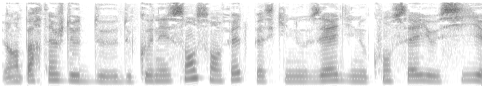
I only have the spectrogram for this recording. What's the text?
un partage de, connaissances en fait parce qu'il nous aide, il nous conseille aussi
